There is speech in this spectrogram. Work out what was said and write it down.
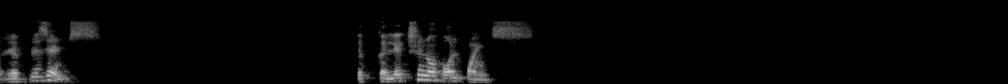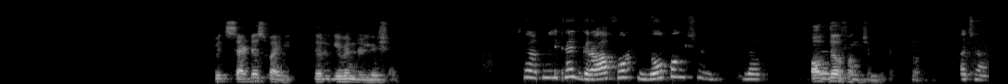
represents the collection of all points. Which satisfy the given relation सर आपने लिखा है ग्राफ ऑफ नो फंक्शन मतलब of the function. अच्छा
